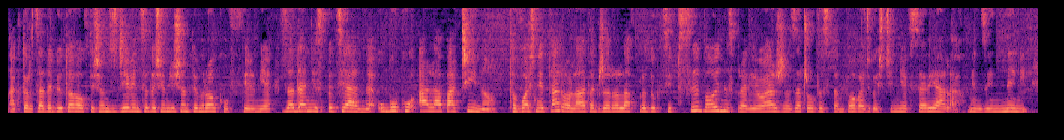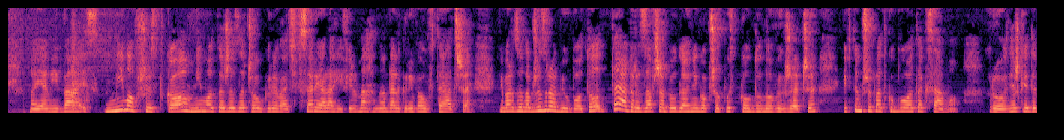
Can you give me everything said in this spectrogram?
Aktor zadebiutował w 1980 roku w filmie Zadanie specjalne u boku Ala Pacino. To właśnie ta rola, a także rola w produkcji Psy Wojny sprawiła, że zaczął występować gościnnie w serialach, m.in. Miami Vice. Mimo wszystko, mimo to, że zaczął grywać w serialach i filmach, nadal grywał w teatrze. I bardzo dobrze zrobił, bo to teatr zawsze był dla niego przepustką do nowych rzeczy i w tym przypadku było tak samo. Również kiedy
